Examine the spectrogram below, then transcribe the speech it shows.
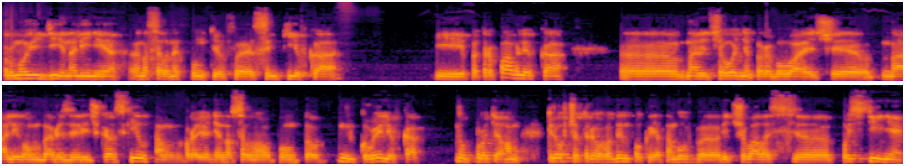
штурмові дії на лінії населених пунктів е, Синьківка і Петропавлівка. Е, навіть сьогодні, перебуваючи на лівому березі річки Оскіл, там в районі населеного пункту Курилівка, ну протягом 3-4 годин, поки я там був, е, відчувалось е, постійні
